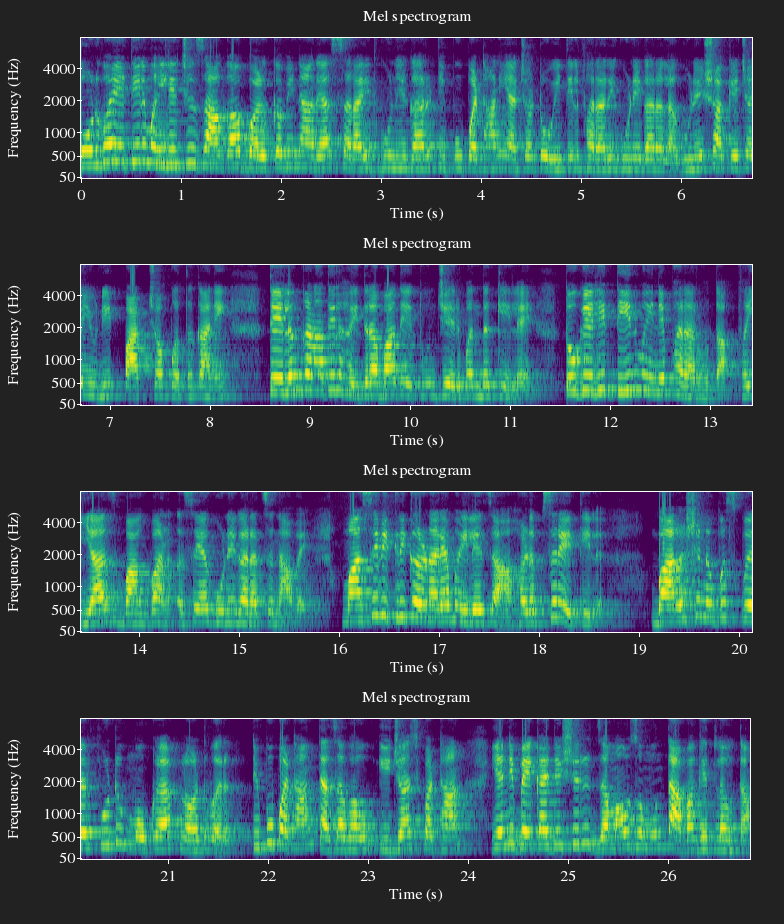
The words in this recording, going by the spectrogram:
कोंढवा येथील महिलेची जागा बळकविणाऱ्या सराईत गुन्हेगार टिपू पठाण याच्या टोळीतील फरारी गुन्हेगाराला गुन्हे शाखेच्या युनिट पाचच्या पथकाने तेलंगणातील हैदराबाद येथून जेरबंद केलंय. तो गेली तीन महिने फरार होता. फैयाज बागवान असे या गुन्हेगाराचं नाव आहे. मासे विक्री करणाऱ्या महिलेचा हडपसर येथील बाराशे नव्वद स्क्वेअर फूट मोकळ्या प्लॉटवर टिपू पठाण त्याचा भाऊ इजाज पठाण यांनी बेकायदेशीर जमाव जमून ताबा घेतला होता.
